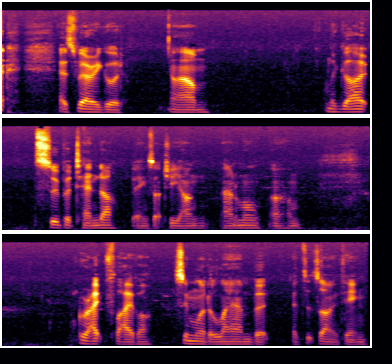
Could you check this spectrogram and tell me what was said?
it's very good. Um, the goat, super tender, being such a young animal. Um, great flavour, similar to lamb, but it's its own thing.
